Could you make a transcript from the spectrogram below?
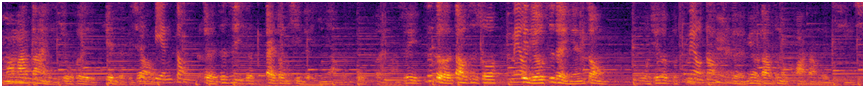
嗯妈妈当然也就会变得比较。联动的。对，这是一个带动性的营养的部分啊，所以这个倒是说没有会流失的很严重，我觉得不至于没有到这对，没有到这么夸张的情形。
